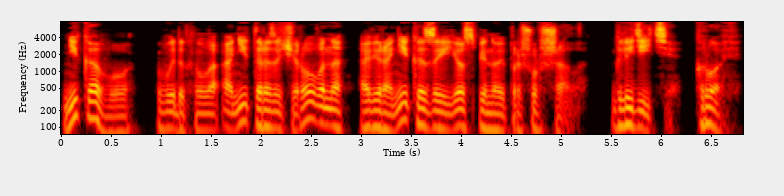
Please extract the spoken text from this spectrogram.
«Никого», — выдохнула Анита разочарованно, а Вероника за ее спиной прошуршала. «Глядите, кровь».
